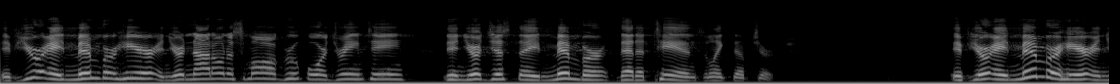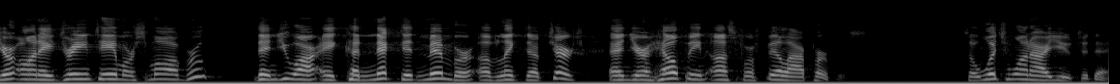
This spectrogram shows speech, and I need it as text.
If you're a member here and you're not on a small group or a dream team, then you're just a member that attends Linked Up Church. If you're a member here and you're on a dream team or small group, then you are a connected member of Linked Up Church and you're helping us fulfill our purpose. So, which one are you today?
